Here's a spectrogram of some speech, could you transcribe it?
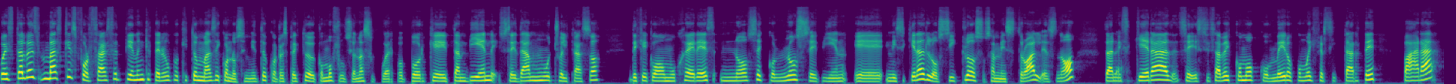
Pues tal vez más que esforzarse, tienen que tener un poquito más de conocimiento con respecto de cómo funciona su cuerpo, porque también se da mucho el caso de que como mujeres no se conoce bien eh, ni siquiera los ciclos, o sea, menstruales, ¿no? O sea, ni siquiera se, sabe cómo comer o cómo ejercitarte para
